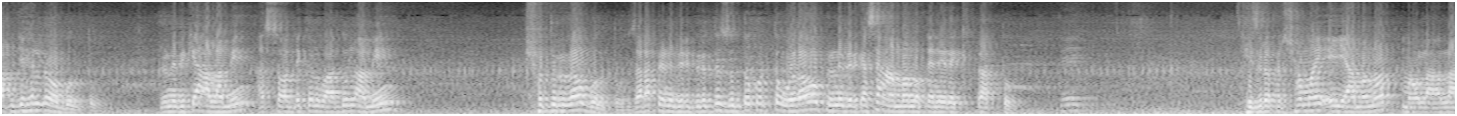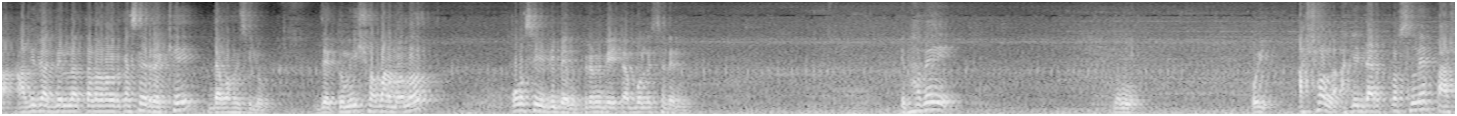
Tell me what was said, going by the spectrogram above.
আবু জেহেলরাও বলতো। প্রণবীকে আলামিন, আর সদেকুল ওয়াদুল আমিন শত্রুরাও বলতো। যারা প্রণবীর বিরুদ্ধে যুদ্ধ করতো, ওরাও প্রণবীর কাছে আমানত এনে রেখে রাখতো হিজরতের সময় এই আমানত মাওলা আল্লাহ আলী রাদিল্লাহ তালানোর কাছে রেখে দেওয়া হয়েছিল যে তুমি সব আমানত পৌঁছে দিবেন প্রণবী এটা বলেছিলেন। এভাবে মানে ওই আসল আকিদার প্রশ্নে পাশ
